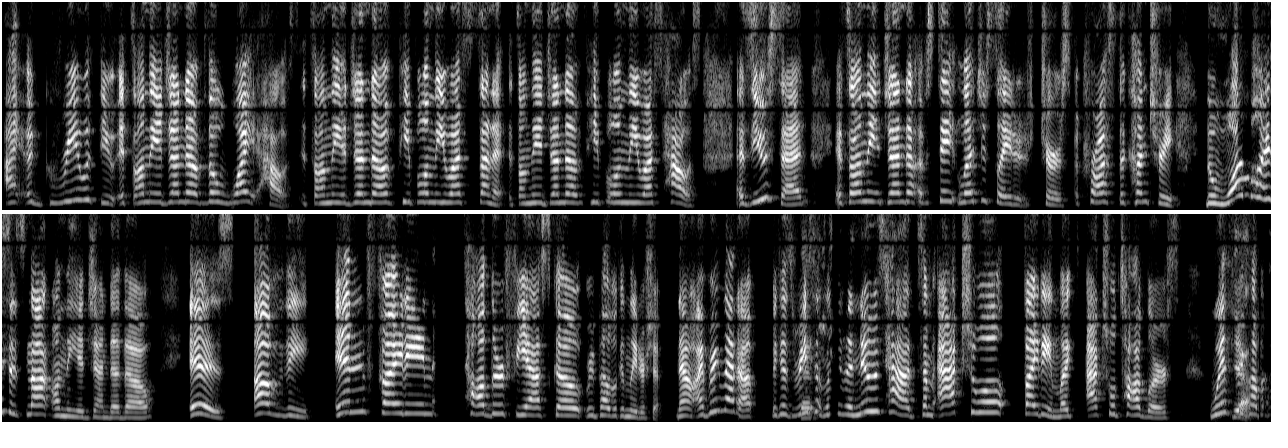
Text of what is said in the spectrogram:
I agree with you. It's on the agenda of the White House. It's on the agenda of people in the US Senate. It's on the agenda of people in the US House. As you said, it's on the agenda of state legislatures across the country. The one place it's not on the agenda, though, is of the infighting toddler fiasco Republican leadership. Now, I bring that up because recently yes. the news had some actual fighting, like actual toddlers with yeah. Republican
